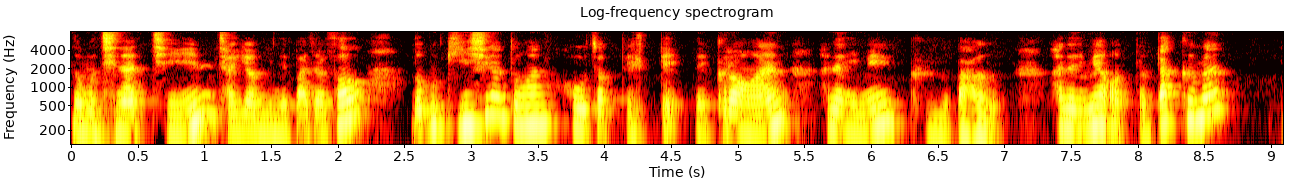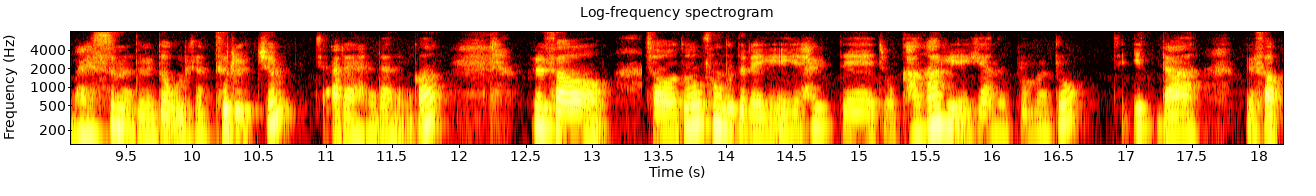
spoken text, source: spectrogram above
너무 지나친 자기 연민에 빠져서 너무 긴 시간 동안 허우적될 때 네, 그러한 하나님의 그 마음, 하나님의 어떤 따끔한 말씀들도 우리가 들을 줄 알아야 한다는 것. 그래서 저도 성도들에게 얘기할 때 좀 강하게 얘기하는 부분도 있다. 그래서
